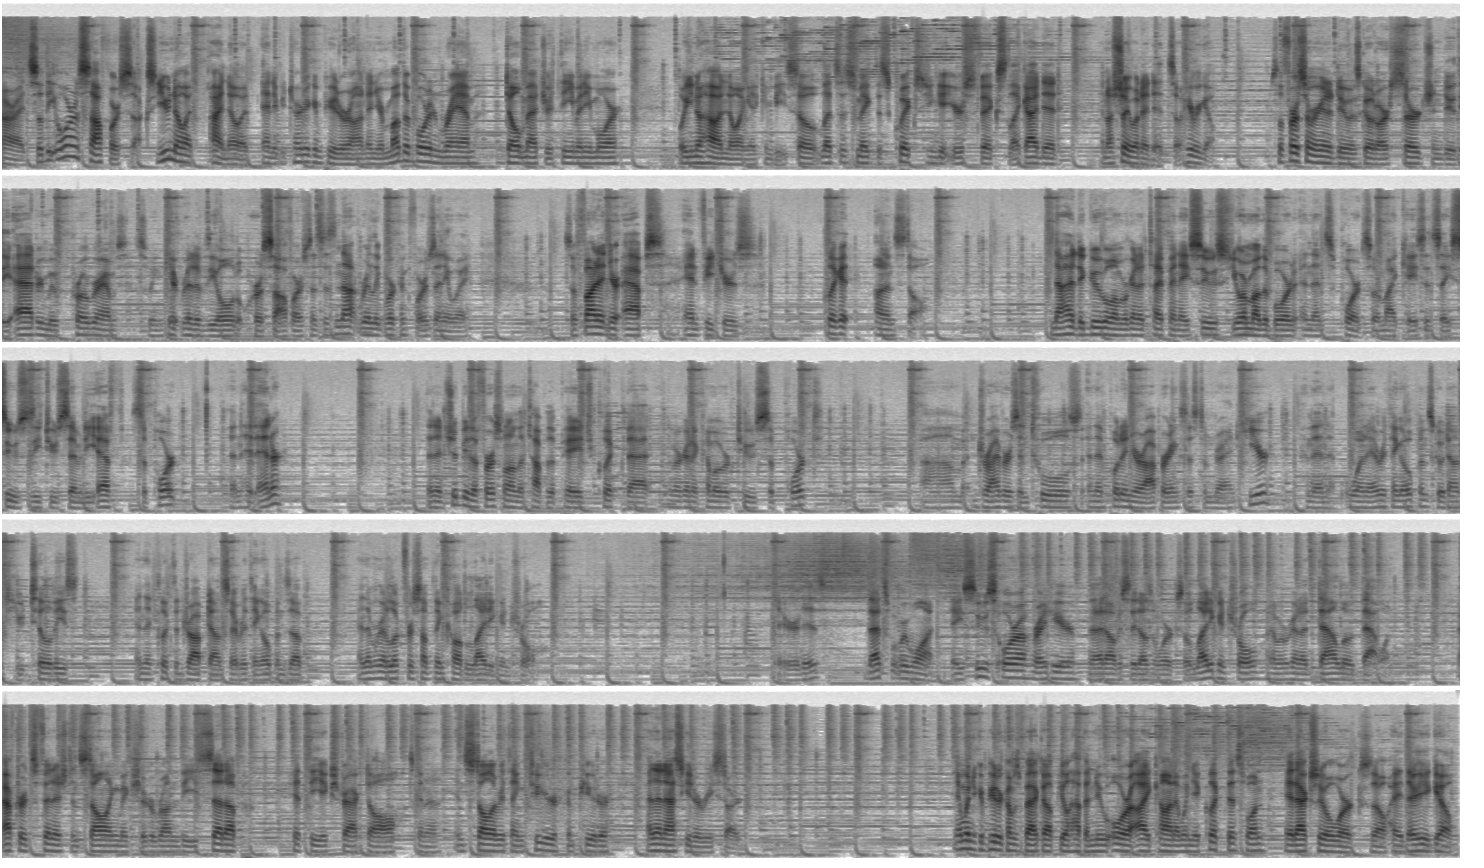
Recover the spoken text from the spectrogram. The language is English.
Alright, so the Aura software sucks. You know it, I know it, and if you turn your computer on and your motherboard and RAM don't match your theme anymore, well you know how annoying it can be. So let's just make this quick so you can get yours fixed like I did, and I'll show you what I did. So here we go. So the first thing we're going to do is go to our search and do the add remove programs so we can get rid of the old Aura software since it's not really working for us anyway. So find it in your apps and features, click it, uninstall. Now head to Google and we're going to type in ASUS, your motherboard, and then support. So in my case, it's a ASUS Z270F support. Then hit enter. Then it should be the first one on the top of the page. Click that. And we're going to come over to support, um, drivers and tools, and then put in your operating system right here. And then when everything opens, go down to utilities, and then click the drop down so everything opens up. And then we're going to look for something called lighting control. There it is that's what we want. ASUS Aura right here, that obviously doesn't work, so lighting control, and we're going to download that one. After it's finished installing, make sure to run the setup, hit the extract all, it's going to install everything to your computer, and then ask you to restart. And when your computer comes back up, you'll have a new Aura icon, and when you click this one, it actually will work, so hey, there you go.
